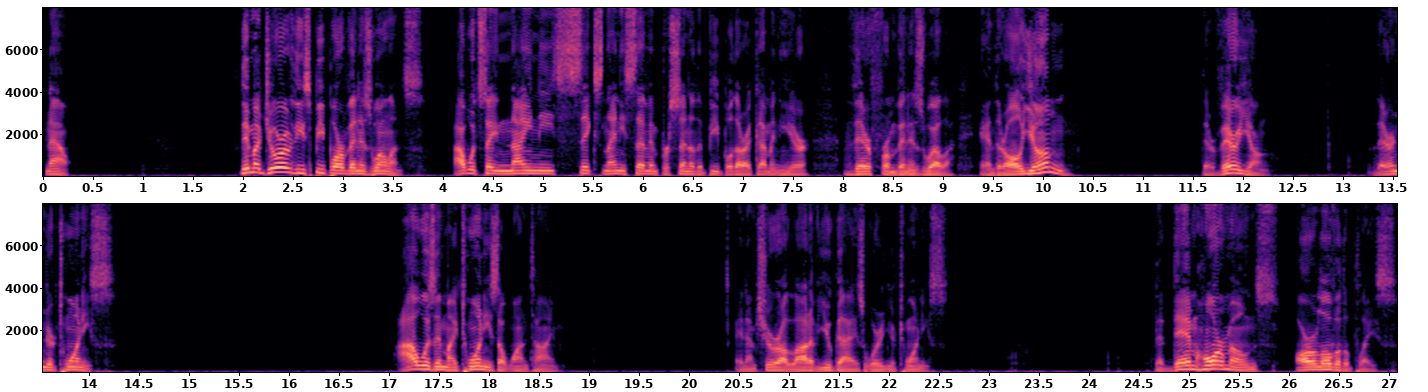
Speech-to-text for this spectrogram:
Now, the majority of these people are Venezuelans. I would say 96, 97% of the people that are coming here, they're from Venezuela. And they're all young. They're very young. They're in their 20s. I was in my 20s at one time. And I'm sure a lot of you guys were in your 20s. The damn hormones are all over the place.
